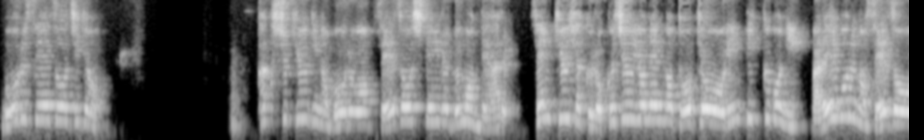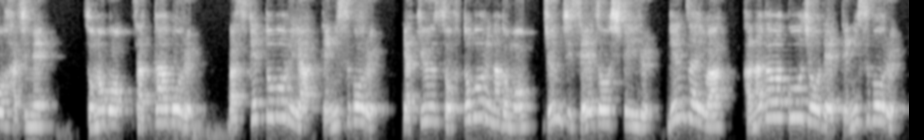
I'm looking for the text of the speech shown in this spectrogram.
ボール製造事業。各種球技のボールを製造している部門である。1964年の東京オリンピック後にバレーボールの製造を始め、その後、サッカーボール、バスケットボールやテニスボール、野球ソフトボールなども順次製造している。現在は神奈川工場でテニスボール、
